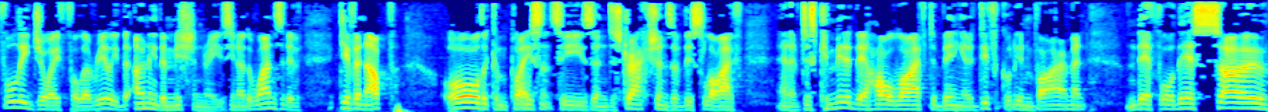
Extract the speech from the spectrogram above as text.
fully joyful are really the, only the missionaries, you know, the ones that have given up all the complacencies and distractions of this life and have just committed their whole life to being in a difficult environment. And therefore, they're so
